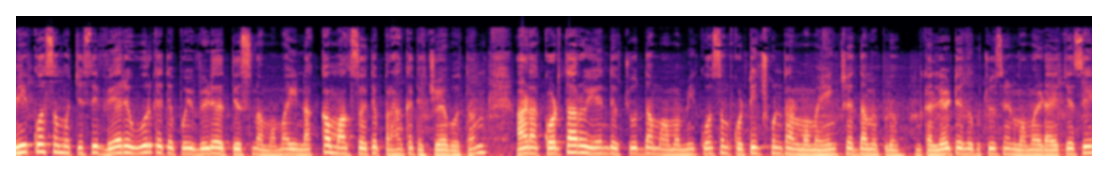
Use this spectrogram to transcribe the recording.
మీకోసం వచ్చేసి వేరే ఊరికి అయితే పోయి వీడియో తీస్తున్నాం మామ. ఈ నక్క మార్క్స్ అయితే ప్రాంక్ అయితే చేయబోతాం. ఆడ కొడతారు ఏందో చూద్దాం మామ. మీకోసం కొట్టించుకుంటాను మామ. ఏం చేద్దాం ఇప్పుడు? ఇంకా లేట్ ఎందుకు చూసేయండి మామ. ఇక్కడ వచ్చేసి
